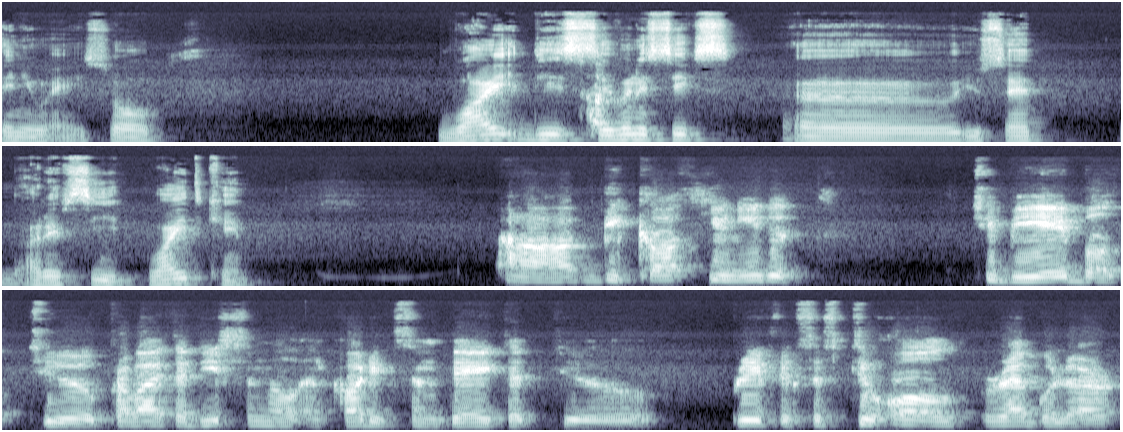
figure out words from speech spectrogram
anyway. So why this 76, uh, you said RFC, why it came? Uh, because you needed to be able to provide additional encodings and data to prefixes to all regular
